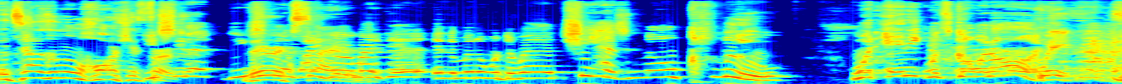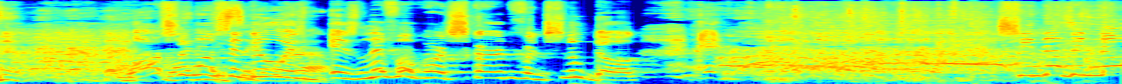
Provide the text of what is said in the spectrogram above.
it sounds a little harsh at You first. see that? Do you They're see that white girl right there in the middle with the red? She has no clue what any what's going on. Wait. All she wants to do is, is lift up her skirt for Snoop Dogg. She doesn't know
